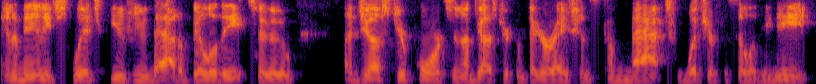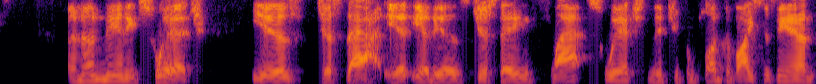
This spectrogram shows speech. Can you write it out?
And a managed switch gives you that ability to adjust your ports and adjust your configurations to match what your facility needs. An unmanaged switch is just that. It, it is just a flat switch that you can plug devices in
